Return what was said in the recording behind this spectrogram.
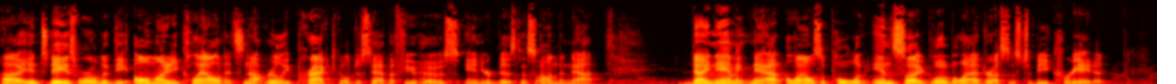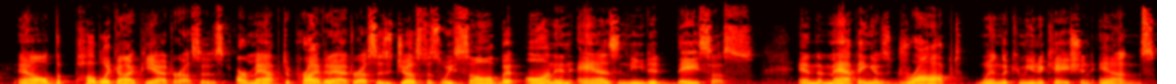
uh, in today's world of the almighty cloud, it's not really practical just to have a few hosts in your business on the net. Dynamic NAT allows a pool of inside global addresses to be created. Now, the public IP addresses are mapped to private addresses just as we saw, but on an as needed basis. And the mapping is dropped when the communication ends.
